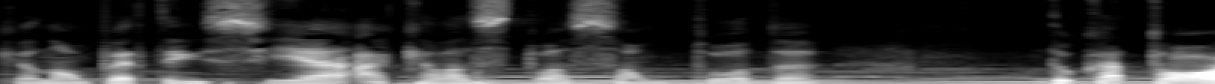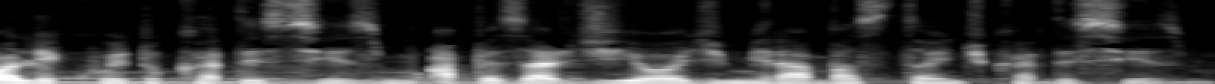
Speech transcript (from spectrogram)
que eu não pertencia àquela situação toda do católico e do kardecismo, apesar de eu admirar bastante o kardecismo.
